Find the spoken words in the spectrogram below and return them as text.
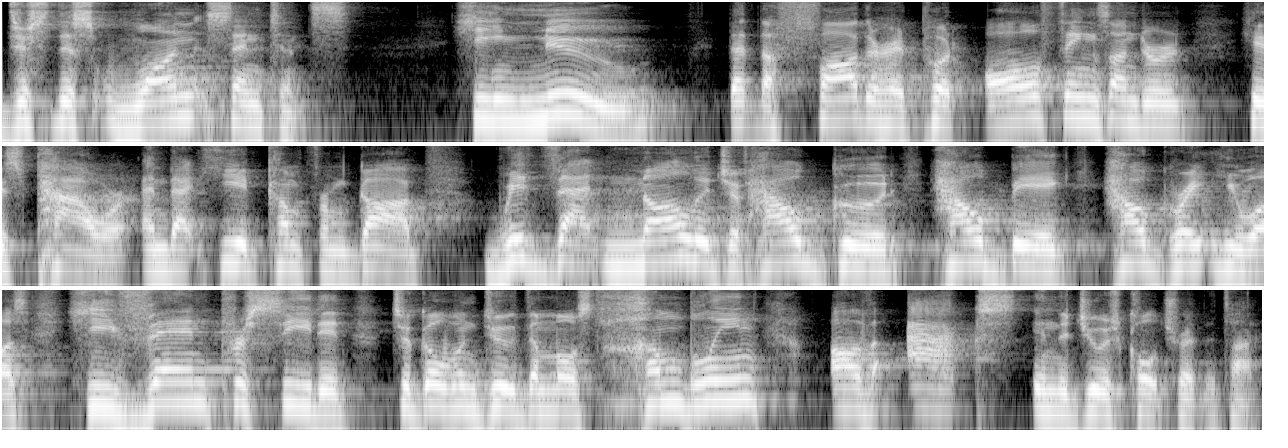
just this one sentence. He knew that the Father had put all things under his power and that he had come from God. With that knowledge of how good, how big, how great he was, he then proceeded to go and do the most humbling of acts in the Jewish culture at the time.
